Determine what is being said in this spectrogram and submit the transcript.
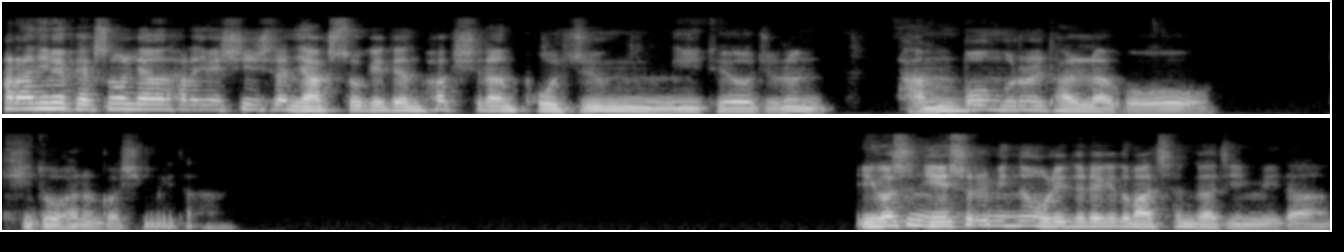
하나님의 백성을 향한 하나님의 신실한 약속에 대한 확실한 보증이 되어주는 담보물을 달라고 기도하는 것입니다. 이것은 예수를 믿는 우리들에게도 마찬가지입니다.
